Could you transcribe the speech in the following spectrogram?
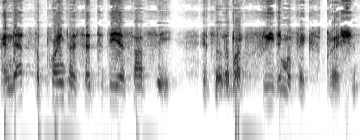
And that's the point I said to the SRC. It's not about freedom of expression.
